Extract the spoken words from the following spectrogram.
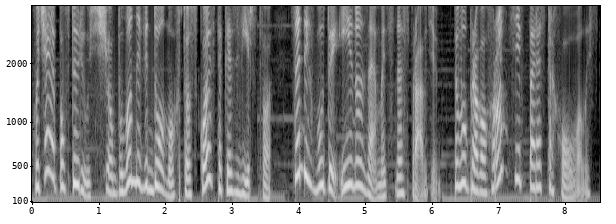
Хоча я повторюсь, що було невідомо, хто скоїв таке звірство. Це міг бути і іноземець насправді, тому правоохоронці перестраховувались.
